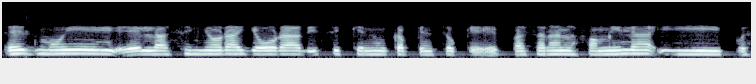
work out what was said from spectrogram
es muy, eh, la señora llora, dice que nunca pensó que pasara en la familia y pues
